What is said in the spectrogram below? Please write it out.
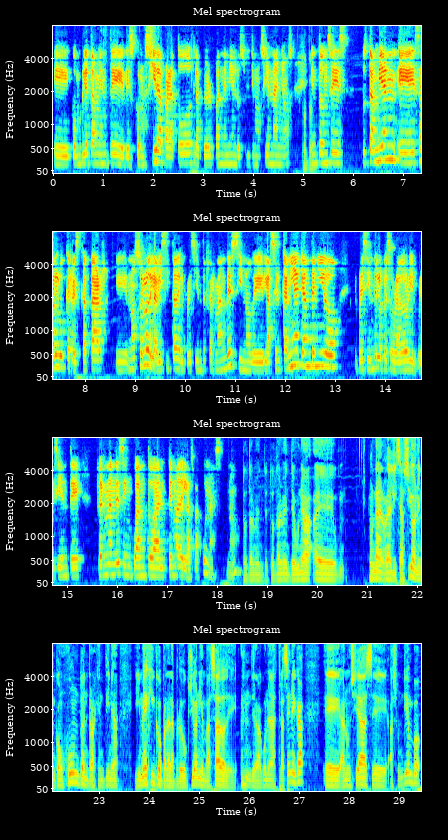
eh, completamente desconocida para todos, la peor pandemia en los últimos 100 años. Entonces, pues también eh, es algo que rescatar, eh, no solo de la visita del presidente Fernández, sino de la cercanía que han tenido el presidente López Obrador y el presidente Fernández en cuanto al tema de las vacunas, ¿no? Totalmente, totalmente. Una, una realización en conjunto entre Argentina y México para la producción y envasado de, de la vacuna de AstraZeneca, anunciada hace, hace un tiempo.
